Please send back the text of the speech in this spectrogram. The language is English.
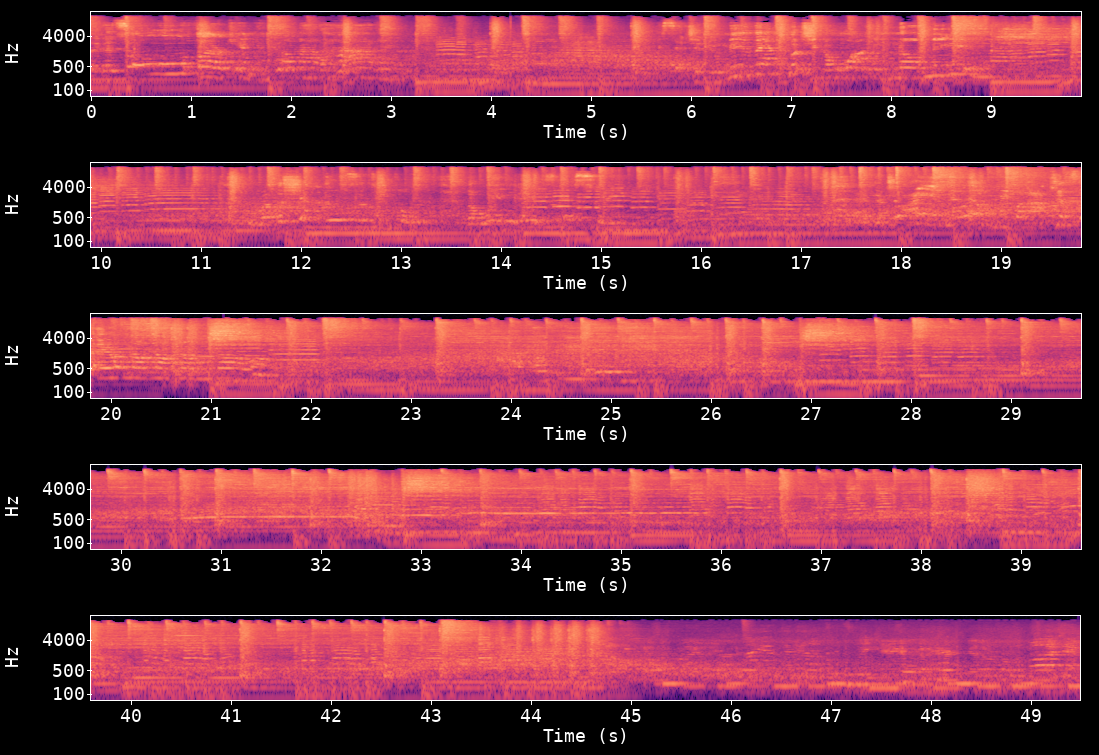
Said it's over, can you come out of hiding? You said you knew me then, but you don't want to know Just started.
